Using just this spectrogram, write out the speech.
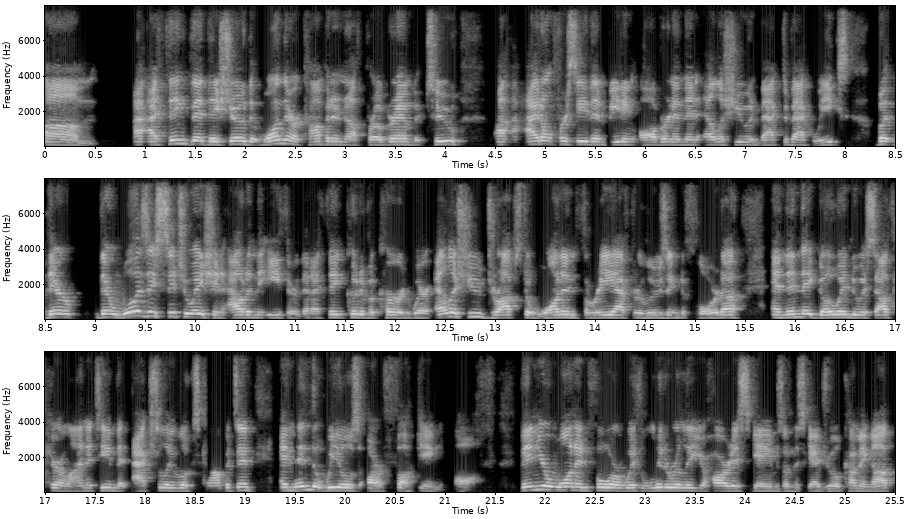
um, I, I think that they showed that one, they're a competent enough program, but two, I, I don't foresee them beating Auburn and then LSU in back-to-back weeks. But there, there was a situation out in the ether that I think could have occurred where LSU drops to one and three after losing to Florida, and then they go into a South Carolina team that actually looks competent, and then the wheels are fucking off. Then you're one and four with literally your hardest games on the schedule coming up,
